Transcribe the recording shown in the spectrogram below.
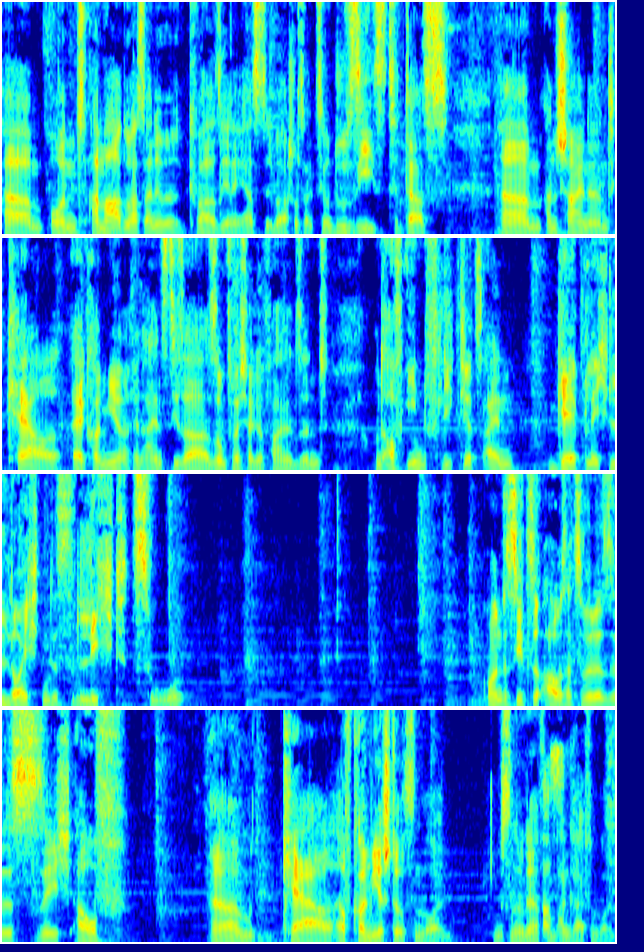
Ähm, und Amar, du hast eine quasi eine erste Überraschungsaktion. Du siehst, dass ähm, anscheinend Kerl, äh, Kolmir, in eins dieser Sumpflöcher gefallen sind. Und auf ihn fliegt jetzt ein gelblich leuchtendes Licht zu. Und es sieht so aus, als würde es sich auf ähm, Kerl, auf Kolmir stürzen wollen. Müssen in irgendeiner Form angreifen wollen.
